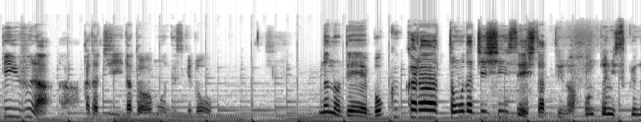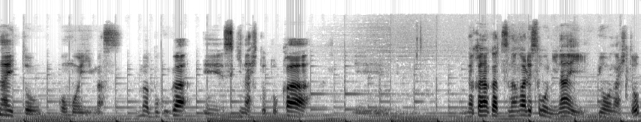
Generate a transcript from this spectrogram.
っていう風な形だとは思うんですけど、なので僕から友達申請したっていうのは本当に少ないと思います。まあ、僕が、えー、好きな人とか、なかなか繋がれそうにないような人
